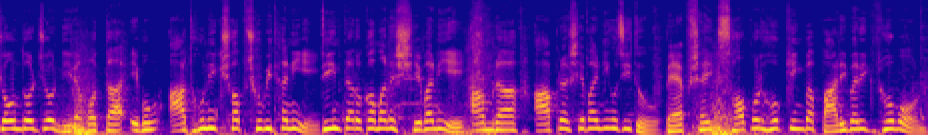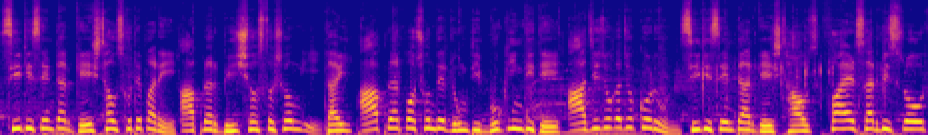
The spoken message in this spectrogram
সৌন্দর্য, নিরাপত্তা এবং আধুনিক সব সুবিধা নিয়ে তিন তারকা মানের সেবা নিয়ে আমরা আপনার সেবায় নিয়োজিত। ব্যবসায়িক সফর হোক কিংবা পারিবারিক ভ্রমণ, সিটি সেন্টার গেস্ট হাউস হতে পারে আপনার বিশ্বস্ত সঙ্গী। তাই আপনার পছন্দের রুমটি বুকিং দিতে আজই যোগাযোগ করুন city centre guest house fire service road,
